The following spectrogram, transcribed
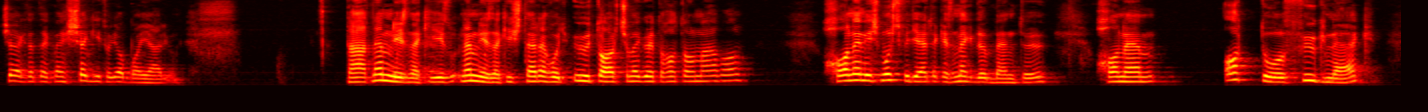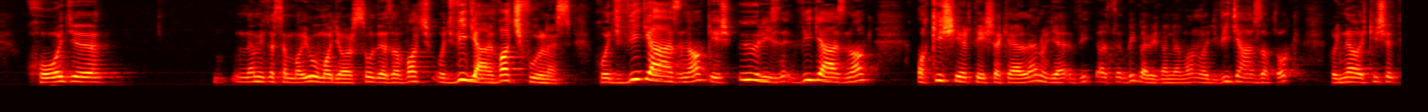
cselekedetekben segít, hogy abban járjunk. Tehát nem néznek, Jézus, nem néznek Istenre, hogy ő tartsa meg őt a hatalmával, hanem, és most figyeljetek, ez megdöbbentő, hanem attól függnek, hogy nem jut eszembe a jó magyar szó, de ez a watch, hogy vigyáz, watchfulness, hogy vigyáznak és őriz, vigyáznak a kísértések ellen, ugye a Biblia is benne van, hogy vigyázzatok, hogy nehogy kísért.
